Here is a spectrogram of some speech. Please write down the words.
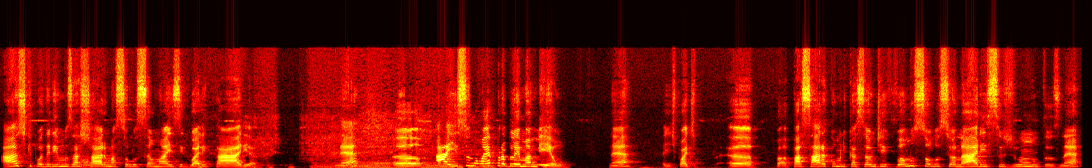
Acho que poderíamos achar uma solução mais igualitária, né? Uh, ah, isso não é problema meu, né? A gente pode uh, passar a comunicação de vamos solucionar isso juntos, né?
